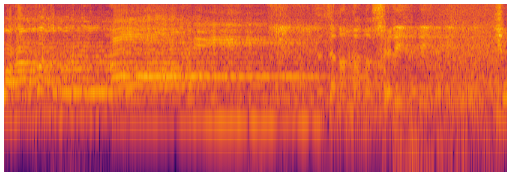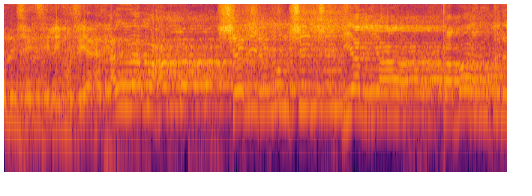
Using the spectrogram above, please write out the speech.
মোহাম্মদ বলুন আমি জানাম মোহাম্মদ সেলিম। সেলিম। সেলিম হাজার আল্লাহ সেলিম মুন্সি ইয়াল্লাহ তাবারুকের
